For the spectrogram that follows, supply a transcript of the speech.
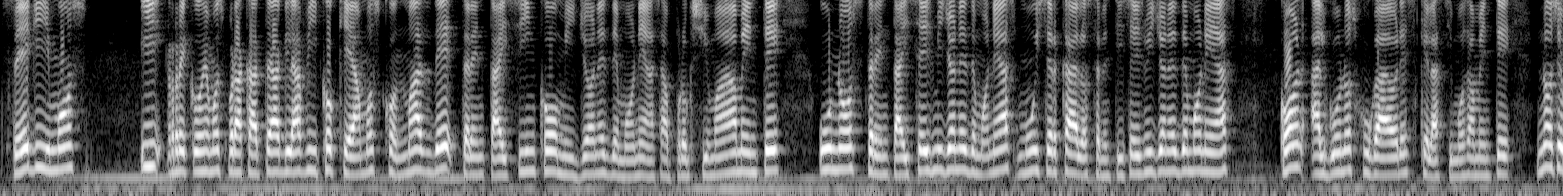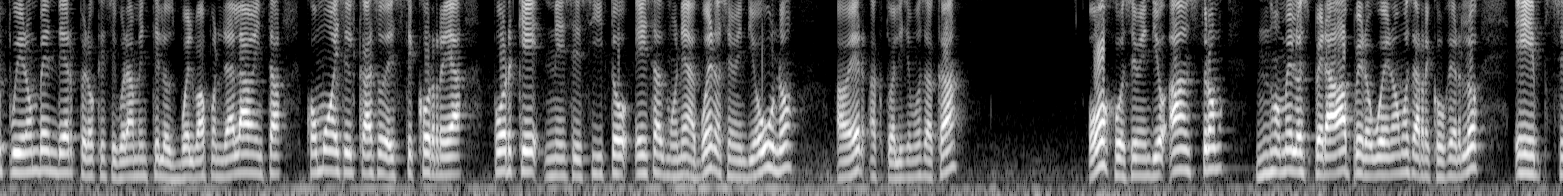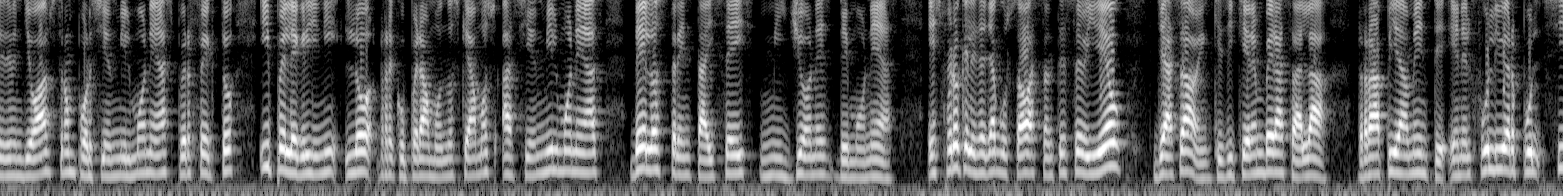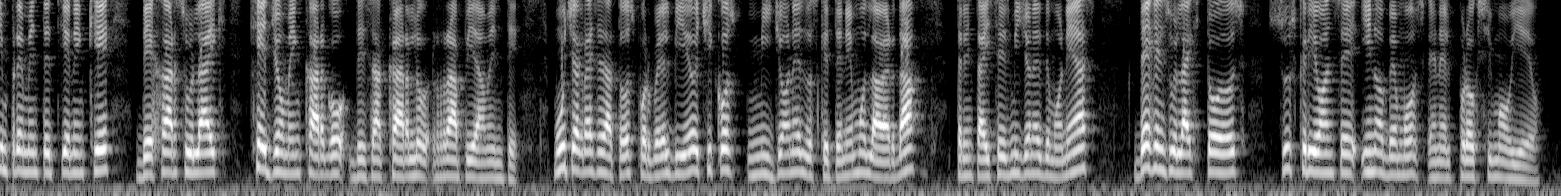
seguimos y recogemos por acá Tagliafico. Quedamos con más de 35 millones de monedas, aproximadamente unos 36 millones de monedas, muy cerca de los 36 millones de monedas con algunos jugadores que lastimosamente no se pudieron vender, pero que seguramente los vuelva a poner a la venta, como es el caso de este Correa, porque necesito esas monedas. Bueno, se vendió uno. A ver, actualicemos acá. Ojo, se vendió Armstrong. No me lo esperaba, pero bueno, vamos a recogerlo. Eh, se vendió Armstrong por 100 mil monedas, perfecto. Y Pellegrini lo recuperamos. Nos quedamos a 100 mil monedas de los 36 millones de monedas. Espero que les haya gustado bastante este video. Ya saben que si quieren ver a Salah rápidamente en el Full Liverpool, simplemente tienen que dejar su like que yo me encargo de sacarlo rápidamente. Muchas gracias a todos por ver el video, chicos. Millones los que tenemos, la verdad. 36 millones de monedas. Dejen su like todos, suscríbanse y nos vemos en el próximo video.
